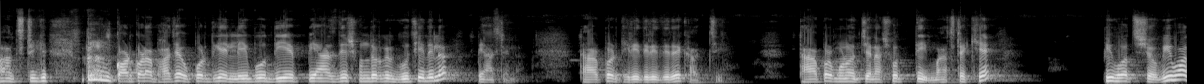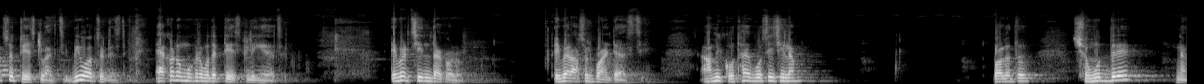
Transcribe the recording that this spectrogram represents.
মাছটিকে কড়কড়া ভাজা, উপর দিয়ে লেবু দিয়ে পেঁয়াজ দিয়ে সুন্দর করে গুছিয়ে দিল পেঁয়াজ নিলাম তারপর ধীরে ধীরে ধীরে খাচ্ছি। তারপর মনে হচ্ছে না সত্যি মাছটা খেয়ে বিভৎস বিভৎস টেস্ট লাগছে, বিভৎস টেস্ট এখনও মুখের মধ্যে টেস্ট লেগে আছে এবার চিন্তা করো, এবার আসল পয়েন্টে আসছি। আমি কোথায় বসেছিলাম? বলতো সমুদ্রে? না,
